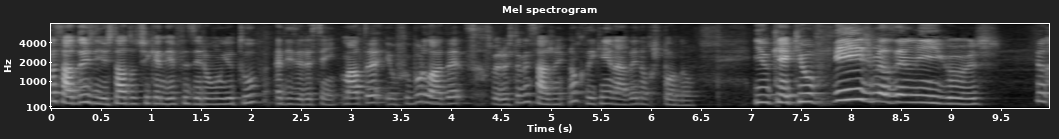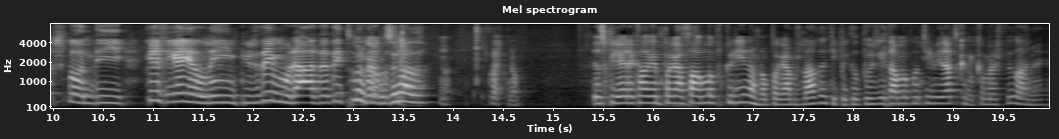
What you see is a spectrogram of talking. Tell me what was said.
Passado dois dias, está a Dolce Candy a fazer um YouTube a dizer assim: malta, eu fui burlada. Se receberam esta mensagem, não cliquem em nada e não respondam. E o que é que eu fiz, meus amigos? Eu respondi, carreguei a links, dei morada, dei tudo. Mas nunca aconteceu nada. Não, claro que não. Eles queriam que alguém pagasse alguma porcaria, nós não pagámos nada, tipo, aquilo depois ia dar uma continuidade que eu nunca mais fui lá, não é?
